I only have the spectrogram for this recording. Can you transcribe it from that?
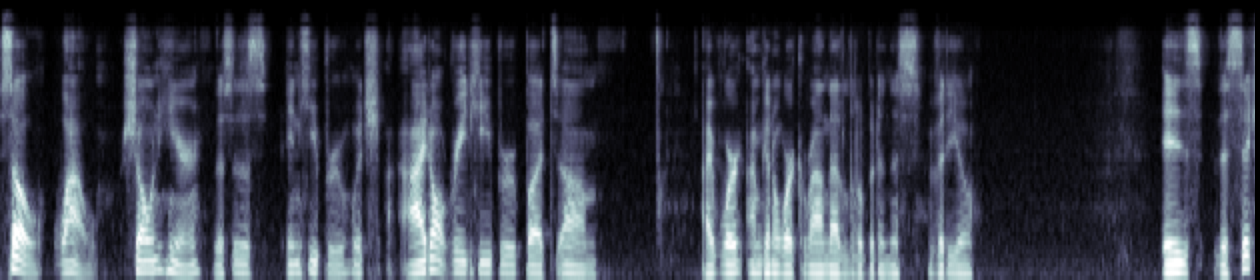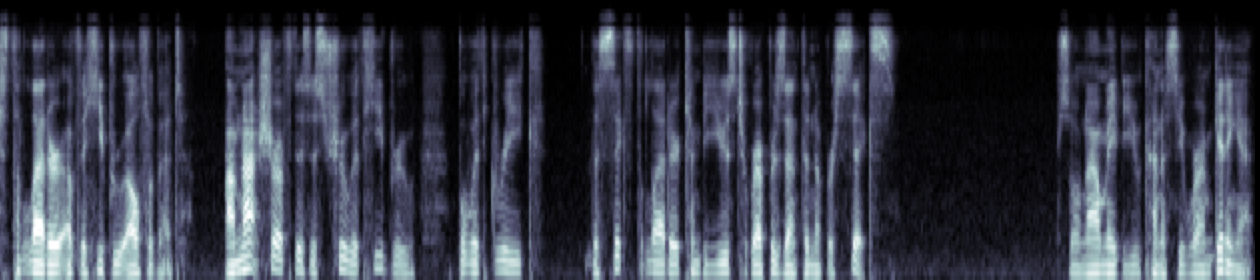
so wow, shown here. This is in Hebrew, which I don't read Hebrew, but um, I work. I'm gonna work around that a little bit in this video. Is the sixth letter of the Hebrew alphabet. I'm not sure if this is true with Hebrew, but with Greek, the sixth letter can be used to represent the number six. So now maybe you kind of see where I'm getting at.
